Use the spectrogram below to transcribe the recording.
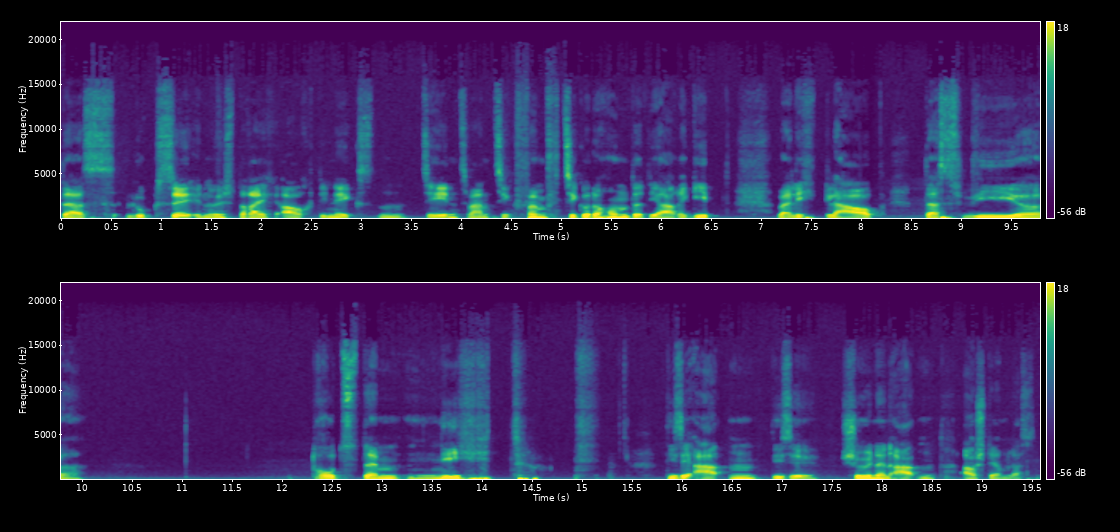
dass Luchse in Österreich auch die nächsten 10, 20, 50 oder 100 Jahre gibt, weil ich glaube, dass wir trotzdem nicht diese Arten, diese schönen Arten aussterben lassen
